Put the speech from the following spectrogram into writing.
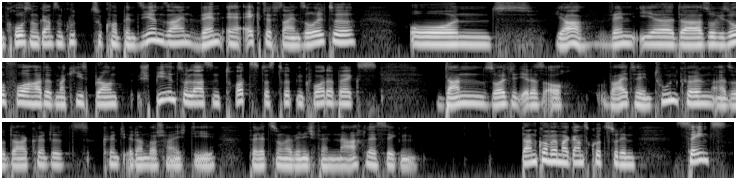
im Großen und Ganzen gut zu kompensieren sein, wenn er active sein sollte. Und ja, wenn ihr da sowieso vorhattet, Marquise Brown spielen zu lassen, trotz des dritten Quarterbacks, dann solltet ihr das auch weiterhin tun können. Also da könntet, könnt ihr dann wahrscheinlich die Verletzung ein wenig vernachlässigen. Dann kommen wir mal ganz kurz zu den Saints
